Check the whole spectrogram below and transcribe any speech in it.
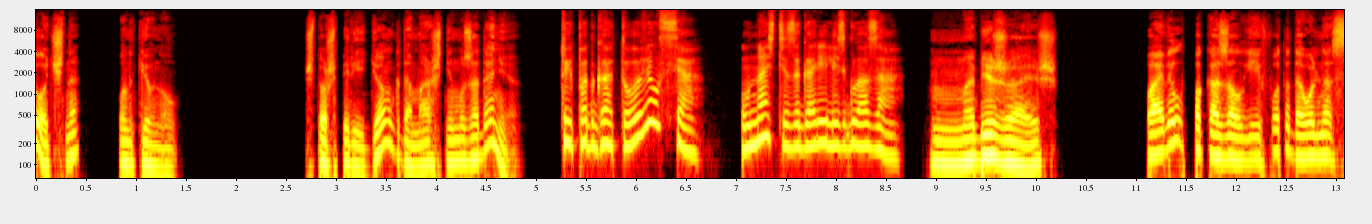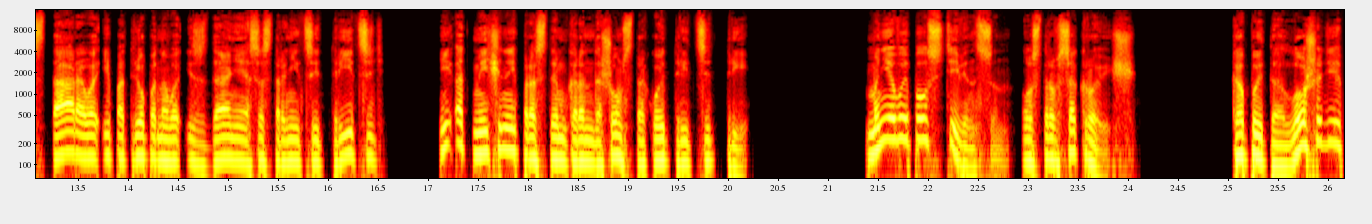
Точно, он кивнул. Что ж, перейдем к домашнему заданию. Ты подготовился? У Насти загорелись глаза. М, обижаешь. Павел показал ей фото довольно старого и потрепанного издания со страницей 30 и отмеченной простым карандашом строкой 33. Мне выпал Стивенсон, «Остров сокровищ». Копыта лошади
